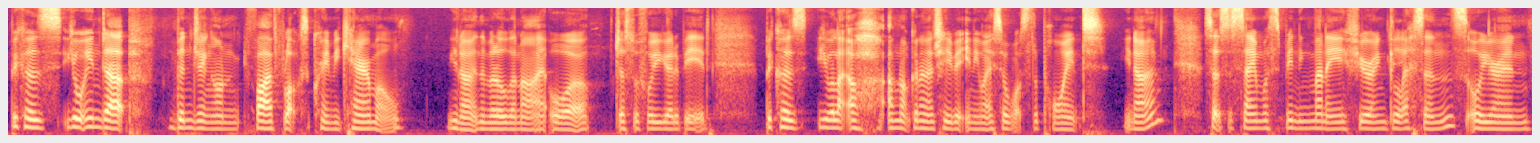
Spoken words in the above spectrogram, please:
because you'll end up binging on five blocks of creamy caramel, you know, in the middle of the night or just before you go to bed because you were like, oh, I'm not going to achieve it anyway, so what's the point, you know? So it's the same with spending money. If you're in Glassons or you're in,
